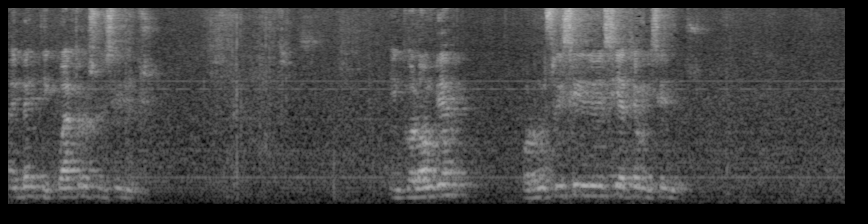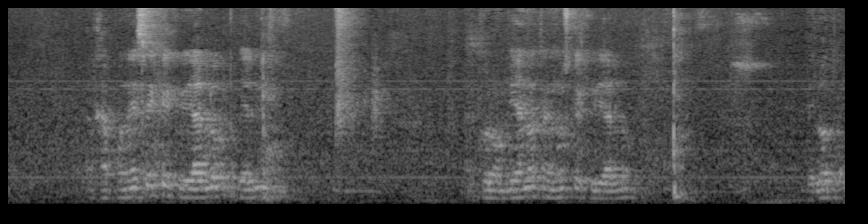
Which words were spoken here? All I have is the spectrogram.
hay 24 suicidios. En Colombia, por un suicidio hay 7 homicidios. Al japonés hay que cuidarlo de él mismo. Colombiano tenemos que cuidarlo del otro.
